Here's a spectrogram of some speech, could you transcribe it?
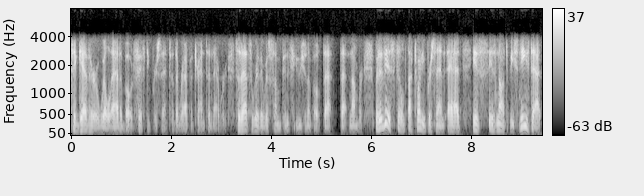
together will add about 50% to the rapid transit network. So that's where there was some confusion about that that number. But it is still a 20% add is is not to be sneezed at.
